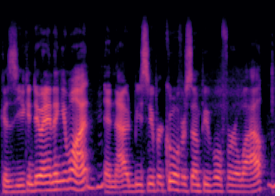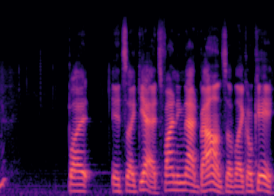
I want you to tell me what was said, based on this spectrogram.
because you can do anything you want and that would be super cool for some people for a while. But it's like yeah it's finding that balance of like okay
